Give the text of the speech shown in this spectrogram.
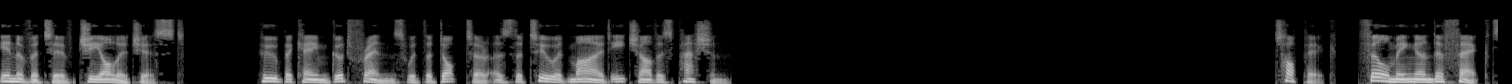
innovative geologist." who became good friends with the Doctor as the two admired each other's passion. Topic: Filming and effects.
